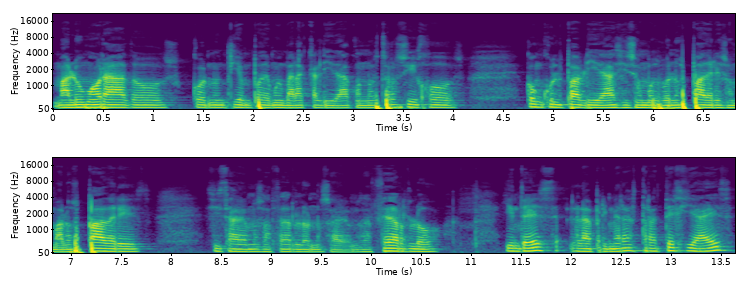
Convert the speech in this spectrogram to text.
malhumorados, con un tiempo de muy mala calidad con nuestros hijos, con culpabilidad si somos buenos padres o malos padres, si sabemos hacerlo, no sabemos hacerlo. Y entonces la primera estrategia es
